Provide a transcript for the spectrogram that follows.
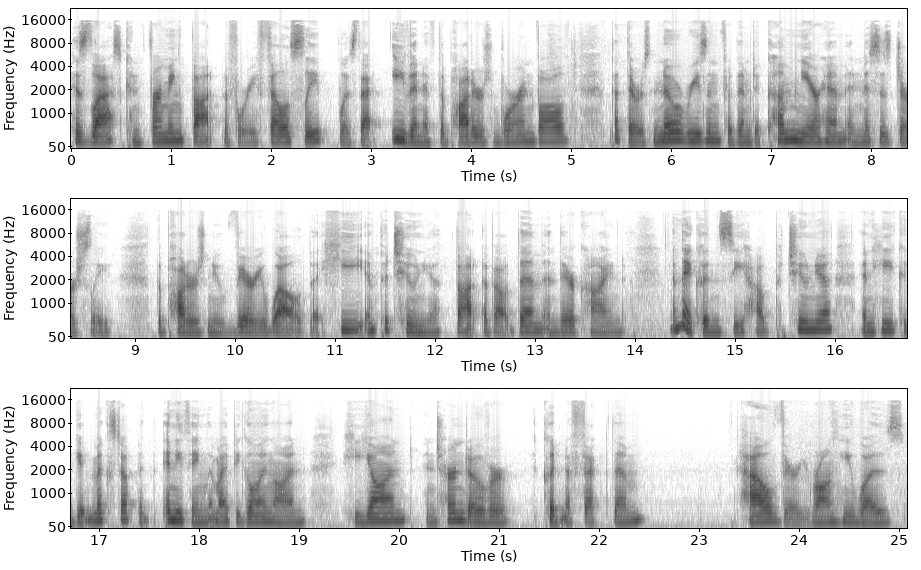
His last confirming thought before he fell asleep was that even if the Potters were involved, that there was no reason for them to come near him and Mrs. Dursley. The Potters knew very well that he and Petunia thought about them and their kind, and they couldn't see how Petunia and he could get mixed up with anything that might be going on. He yawned and turned over. It couldn't affect them. How very wrong he was.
